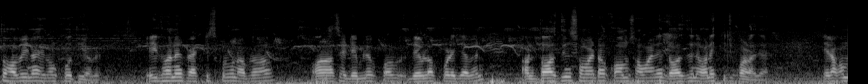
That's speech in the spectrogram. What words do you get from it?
তো হবেই না এবং ক্ষতি হবে। এই ধরনের প্র্যাকটিস করুন আপনারা অনার্সে ডেভেলপ ডেভেলপ করে যাবেন। কারণ দশ দিন সময়টাও কম সময় নেই, দশ দিনে অনেক কিছু করা যায়। এরকম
